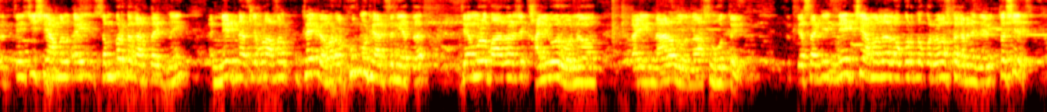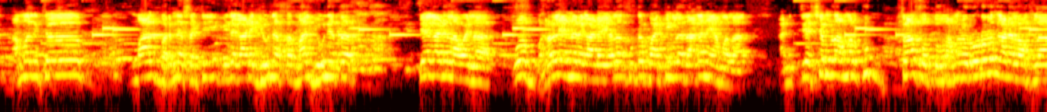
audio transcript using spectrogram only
तर त्याच्याशी आम्हाला काही संपर्क करता येत नाही. आणि नेट नसल्यामुळं आम्हाला कुठल्याही व्यवहाराला खूप मोठी अडचणी येतात. त्यामुळं बाजाराच्या खालीवर होणं काही नाराज होणं असं होतंय. तर त्यासाठी नेटची आम्हाला लवकरात लवकर व्यवस्था करण्यात यावी. तसेच आम्हाला इथं माल भरण्यासाठी ज्या गाड्या घेऊन येतात माल घेऊन येतात. त्या गाड्या लावायला व भरायला येणाऱ्या गाड्या याला कुठं पार्किंगला जागा नाही आम्हाला. आणि त्याच्यामुळं आम्हाला खूप त्रास होतो. आम्हाला रोडवरच गाड्या लावला.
